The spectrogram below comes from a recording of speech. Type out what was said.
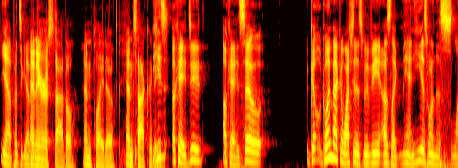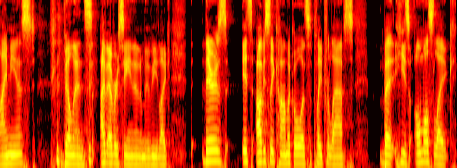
yeah, put together. and Aristotle and Plato and Socrates. He's okay, dude. Okay, so go, going back and watching this movie, I was like, man, he is one of the slimiest villains I've ever seen in a movie. Like, there's, it's obviously comical, it's played for laughs, but he's almost like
